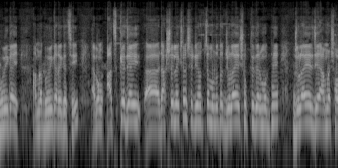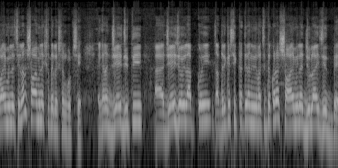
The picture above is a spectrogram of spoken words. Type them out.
ভূমিকায় আমরা ভূমিকা রেখেছি এবং আজকে যেই ডাকসু ইলেকশন সেটি হচ্ছে মূলত জুলাইয়ের শক্তিদের মধ্যে, জুলাইয়ের যে আমরা সবাই মিলেছিলাম, সবাই মিলে একসাথে ইলেকশন করছি। এখানে যে জিতি যেই জয় লাভ করি তাদেরকে শিক্ষার্থীরা নির্বাচিত করে, সবাই মিলে জুলাই জিতবে,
